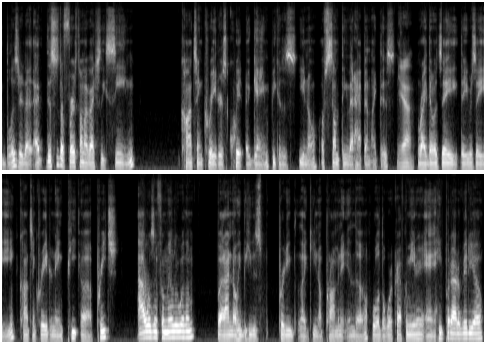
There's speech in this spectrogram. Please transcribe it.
Blizzard. That I, this is the first time I've actually seen content creators quit a game because you know of something that happened like this Yeah, right? There was a there was a content creator named Pete uh, Preach. I wasn't familiar with him, but I know he he was pretty like you know prominent in the World of Warcraft community, and he put out a video,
